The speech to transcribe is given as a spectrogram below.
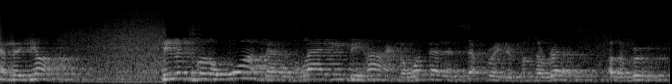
and the young. He looks for the one that is lagging behind, the one that is separated from the rest of the group.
